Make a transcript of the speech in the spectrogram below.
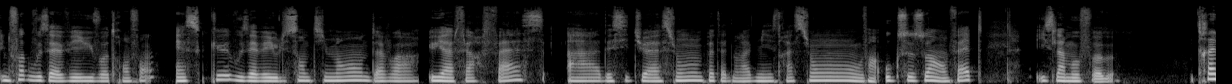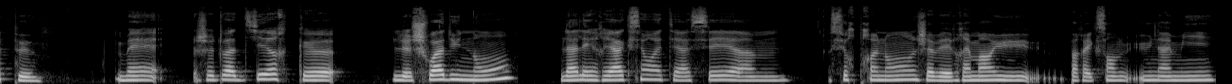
Une fois que vous avez eu votre enfant, est-ce que vous avez eu le sentiment d'avoir eu à faire face à des situations, peut-être dans l'administration, enfin, où que ce soit en fait, islamophobes Très peu. Mais je dois dire que le choix du nom, là, les réactions étaient assez euh, surprenantes. J'avais vraiment eu, par exemple, une amie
